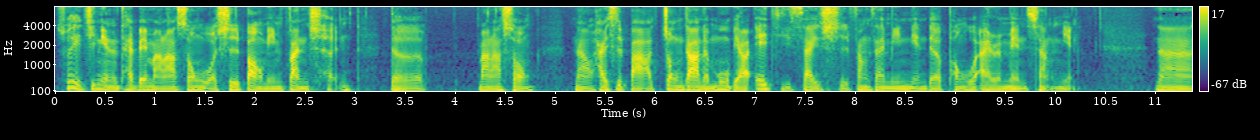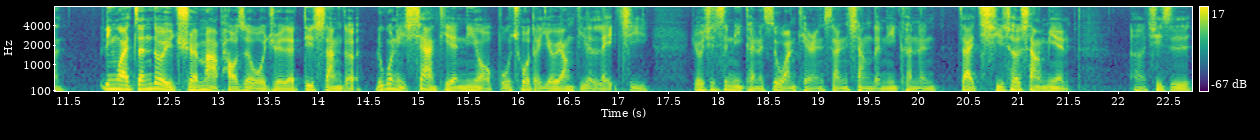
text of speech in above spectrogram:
所以今年的台北马拉松我是报名半程的马拉松。那我还是把重大的目标 A 级赛事放在明年的澎湖 Ironman 上面。那另外，针对于全马跑者，我觉得第三个，如果你夏天你有不错的有氧底的累积，尤其是你可能是玩铁人三项的，你可能在骑车上面，呃，其实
